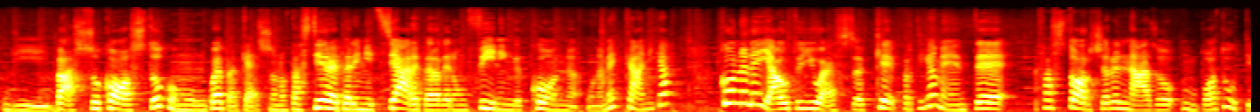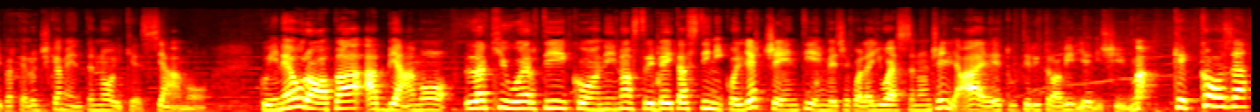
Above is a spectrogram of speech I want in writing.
di basso costo comunque perché sono tastiere per iniziare per avere un feeling con una meccanica con layout US che praticamente fa storcere il naso un po' a tutti perché logicamente noi che siamo Qui in Europa abbiamo la QWERTY con i nostri bei tastini con gli accenti e invece quella US non ce li ha e tu ti ritrovi lì e dici ma che cosa?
